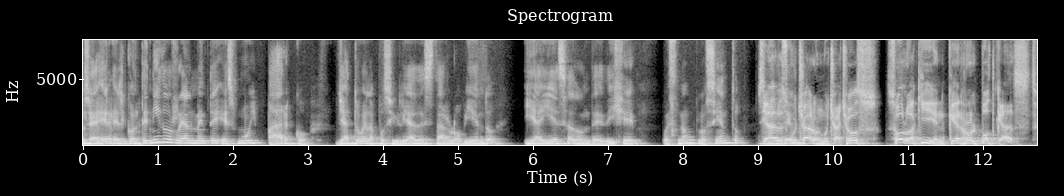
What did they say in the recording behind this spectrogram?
o sea, el contenido realmente es muy parco ya tuve la posibilidad de estarlo viendo y ahí es a donde dije, pues no, lo siento. Ya lo escucharon, muchachos. Solo aquí en Qué Rol Podcast.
